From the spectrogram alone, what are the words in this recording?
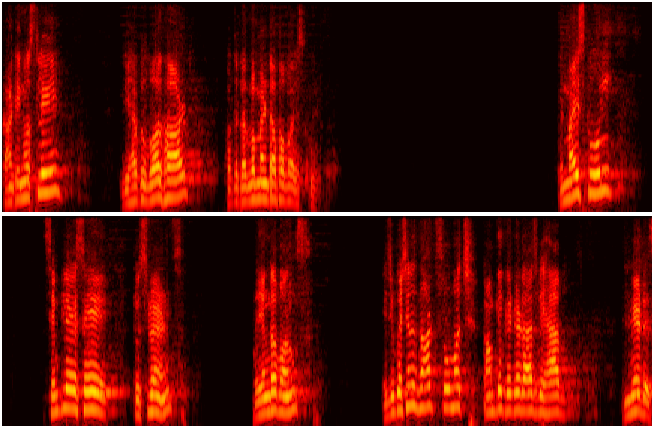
Continuously, we have to work hard for the development of our school. In my school, simply I say to students, the younger ones, education is not so much complicated as we have made it.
